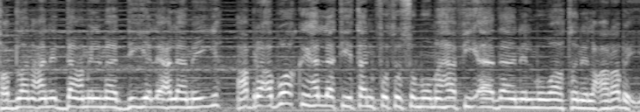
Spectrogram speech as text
فضلا عن الدعم المادي الإعلامي عبر أبواقها التي تنفث سمومها في آذان المواطن العربي.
